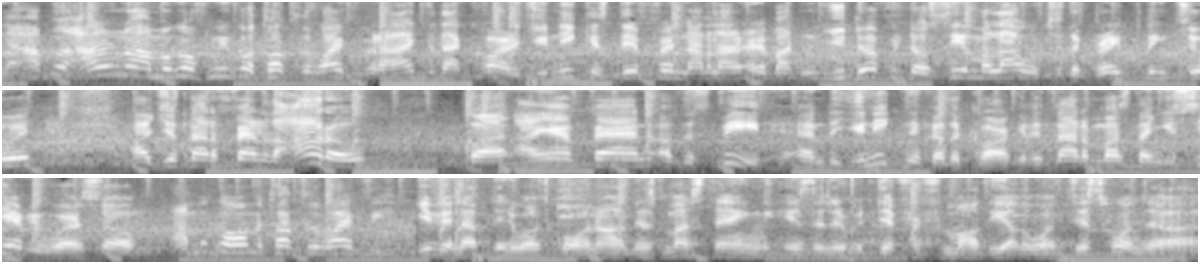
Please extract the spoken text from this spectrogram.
I'm, I don't know. I'm gonna go for me go talk to the wife, but I liked that car. It's unique. It's different. Not a lot of everybody. You definitely don't see them a lot, which is a great thing to it. I'm just not a fan of the auto, but I am a fan of the speed and the uniqueness of the car because it's not a Mustang you see everywhere. So I'm gonna go home and talk to the wifey. Give you an update of what's going on. This Mustang is a little bit different from all the other ones. This one, uh,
